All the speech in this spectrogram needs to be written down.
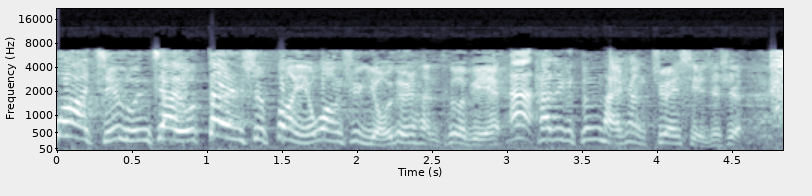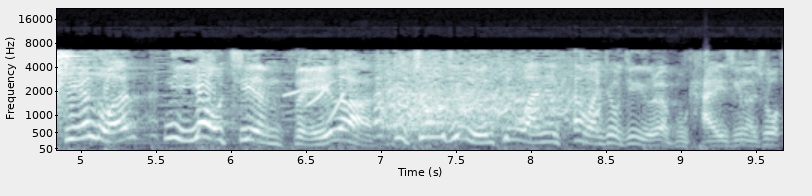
哇，杰伦加油！”但是放眼望去，有一个人很特别，他这个灯牌上居然写着是“杰伦，你要减肥了。”这周杰伦听完呢，看完之后就有点不开心了，说：“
